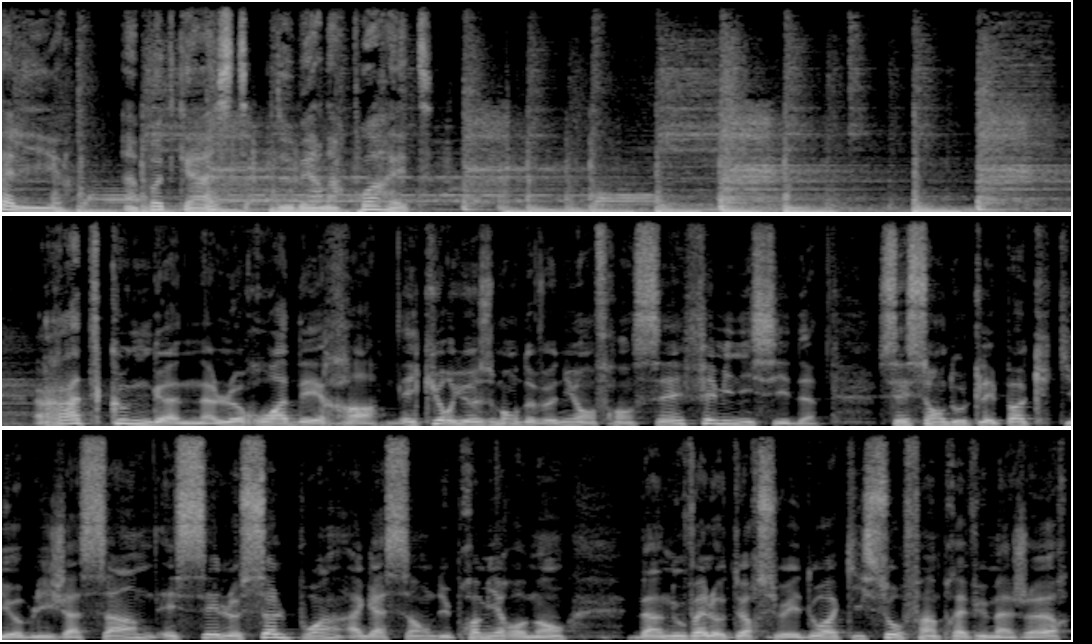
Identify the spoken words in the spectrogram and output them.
à lire, un podcast de Bernard Poirette. Ratkungen, le roi des rats, est curieusement devenu en français féminicide. C'est sans doute l'époque qui oblige à ça, et c'est le seul point agaçant du premier roman d'un nouvel auteur suédois qui, sauf imprévu majeur,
